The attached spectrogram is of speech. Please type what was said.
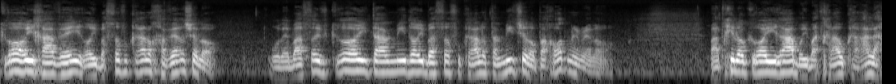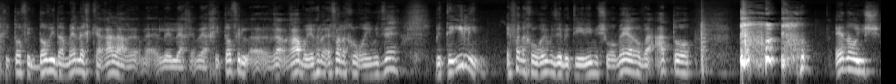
קרוי חברוי בסוף הוא קרא לו חבר שלו. ולבסוף קרוי תלמידוי בסוף הוא קרא לו תלמיד שלו פחות ממנו בהתחילו קרוי רבוי, בהתחלה הוא קרא לאחיתופל, דוד המלך קרא לאחיתופל רבוי, איפה, איפה אנחנו רואים את זה? בתהילים. איפה אנחנו רואים את זה בתהילים שהוא אומר, ועתו אינו איש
